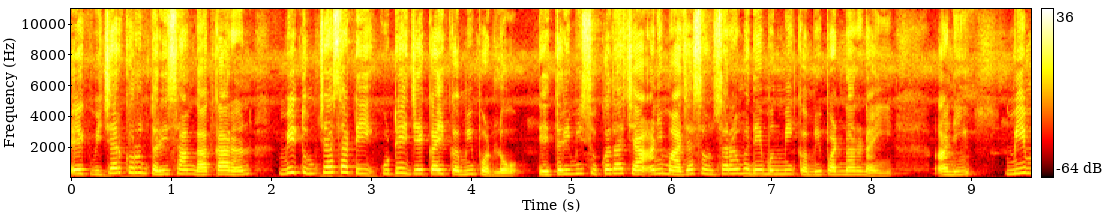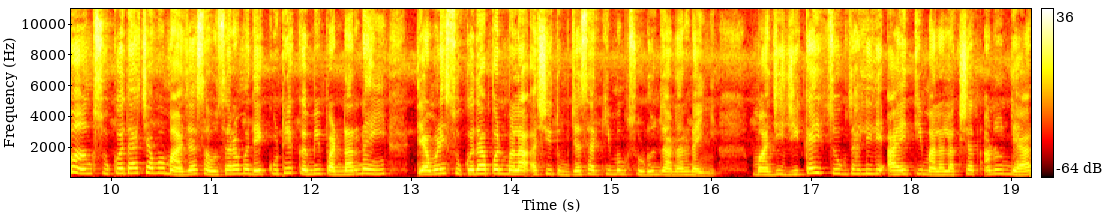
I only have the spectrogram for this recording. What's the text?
एक विचार करून तरी सांगा कारण मी तुमच्यासाठी कुठे जे काही कमी पडलो ते तरी मी सुखदाच्या आणि माझ्या संसारामध्ये मग मी कमी पडणार नाही. आणि मी मग सुखदाच्या व माझ्या संसारामध्ये कुठे कमी पडणार नाही त्यामुळे सुखदा पण मला अशी तुमच्यासारखी मग सोडून जाणार नाही. माझी जी काही चूक झालेली आहे ती मला लक्षात आणून द्या.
